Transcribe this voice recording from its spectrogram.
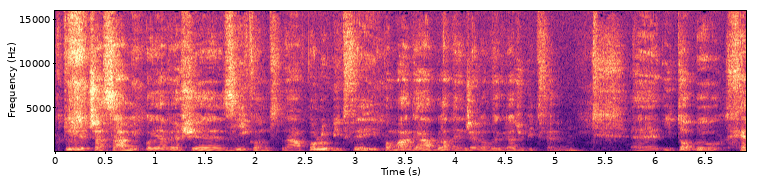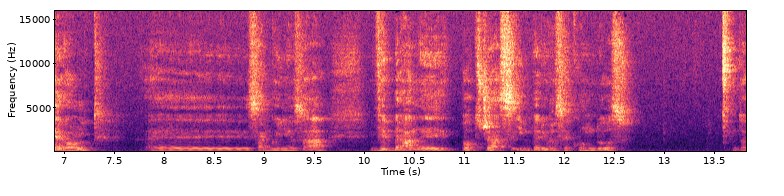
który czasami pojawia się znikąd na polu bitwy i pomaga Blood Angelom wygrać bitwę. E, I to był Herold e, Sanguiniusa, wybrany podczas Imperium Secundus, do,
